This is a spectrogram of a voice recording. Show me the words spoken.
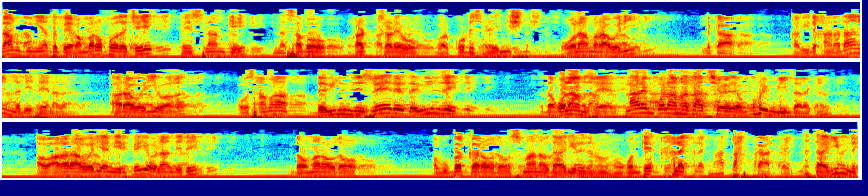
دام دنیا ته پیغمبر خو د چې په اسلام کې نسب او غټ سره او ورکوټ سره نشته غلام راولي لکه قبیله خاندان هم ندی زینه ده اراولي وغه اسامه د وینځي زوی دی د وینځي د غلام زوی پلارم غلام آزاد شوی دی مهم ویل ده کنه او هغه راولي امیر کوي ولاندې دی د عمر او د ابو بکر او د عثمان او د علی رضی الله عنهم غونډه خلق ما تحقار کوي دا تعلیم نه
